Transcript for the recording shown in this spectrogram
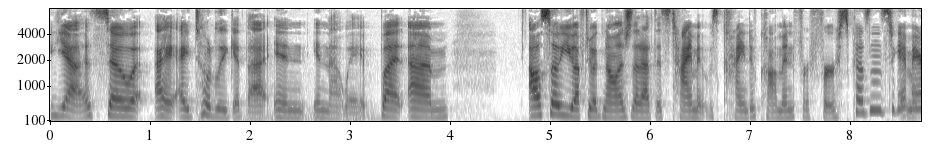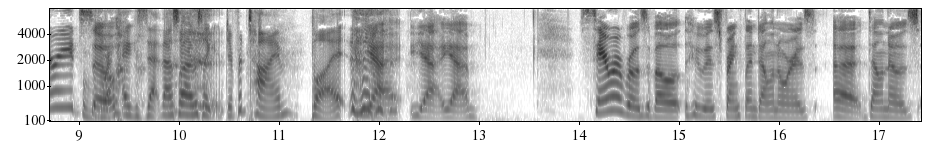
Yeah. So I, I totally get that in in that way, but um, also you have to acknowledge that at this time it was kind of common for first cousins to get married. So Right, exact. That's why I was like, different time, but yeah, yeah, yeah. Sarah Roosevelt, who is Franklin Delano's uh, Delano's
